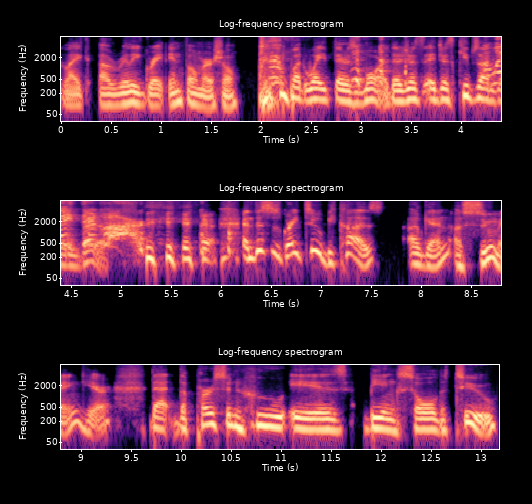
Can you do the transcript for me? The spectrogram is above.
like a really great infomercial. but wait, there's more. There's just it just keeps on. wait, there's more. And this is great too because again, assuming here that the person who is being sold to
